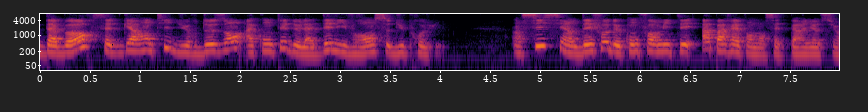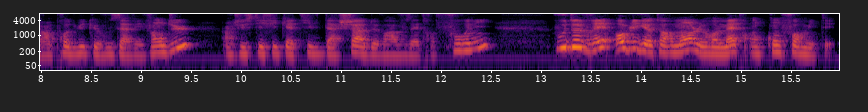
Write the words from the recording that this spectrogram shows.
D'abord, cette garantie dure deux ans à compter de la délivrance du produit. Ainsi, si un défaut de conformité apparaît pendant cette période sur un produit que vous avez vendu, un justificatif d'achat devra vous être fourni, vous devrez obligatoirement le remettre en conformité.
